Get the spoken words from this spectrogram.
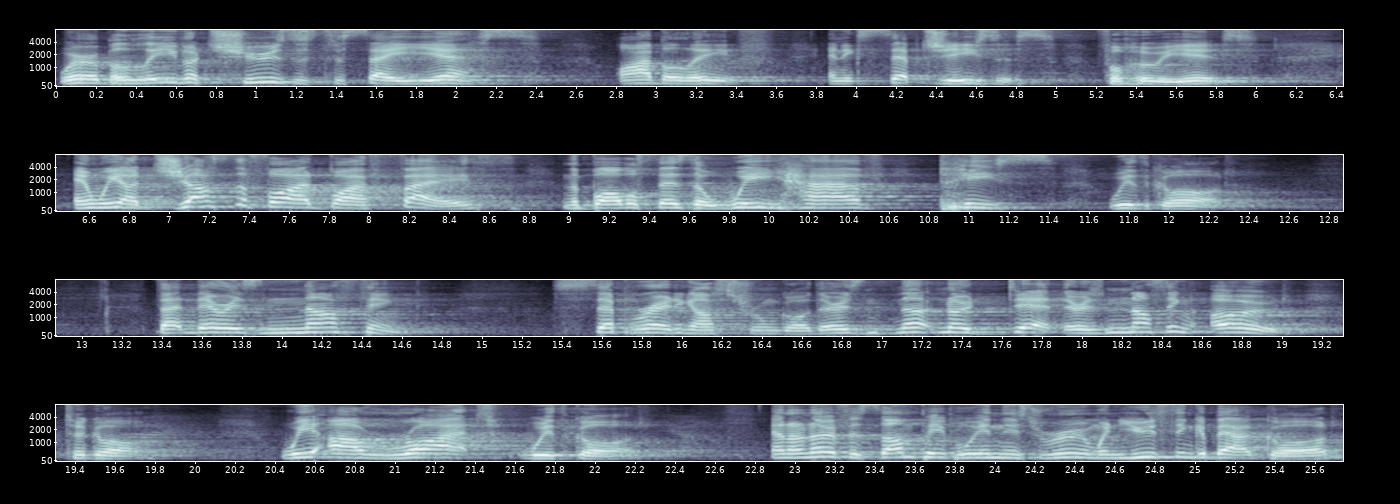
where a believer chooses to say, Yes, I believe, and accept Jesus for who he is. And we are justified by faith, and the Bible says that we have peace with God. That there is nothing separating us from God. There is no, no debt, there is nothing owed to God. We are right with God. And I know for some people in this room, when you think about God,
